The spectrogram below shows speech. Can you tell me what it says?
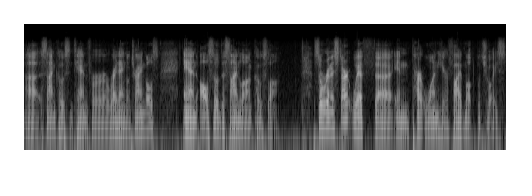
uh, sine, cosine, tan for right angle triangles, and also the sine law and cos law. So we're going to start with, uh, in part one here, five multiple choice.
